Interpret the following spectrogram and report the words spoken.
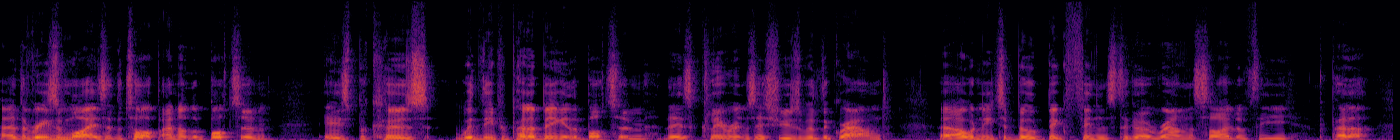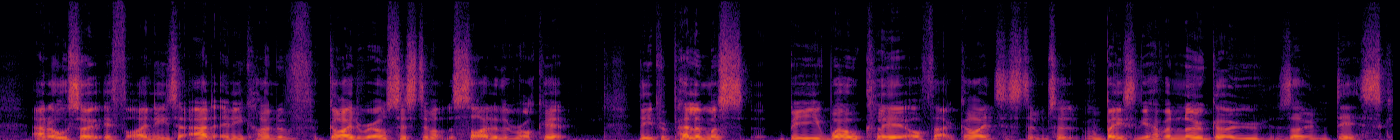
uh, the reason why it's at the top and not the bottom is because with the propeller being at the bottom, there's clearance issues with the ground. Uh, I would need to build big fins to go around the side of the propeller. And also, if I need to add any kind of guide rail system up the side of the rocket, the propeller must be well clear of that guide system. So it will basically have a no-go zone disc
